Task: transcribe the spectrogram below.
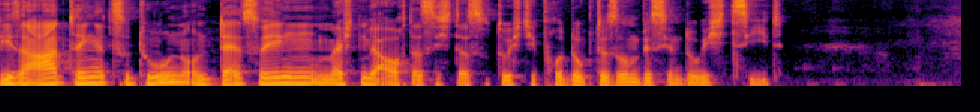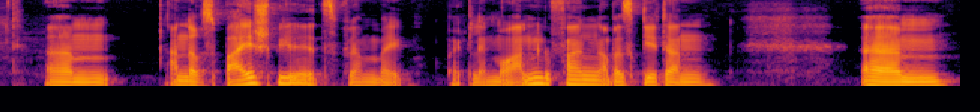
diese Art Dinge zu tun. Und deswegen möchten wir auch, dass sich das durch die Produkte so ein bisschen durchzieht. Ähm, anderes Beispiel, jetzt, wir haben bei, bei Glenmore angefangen, aber es geht dann ähm,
